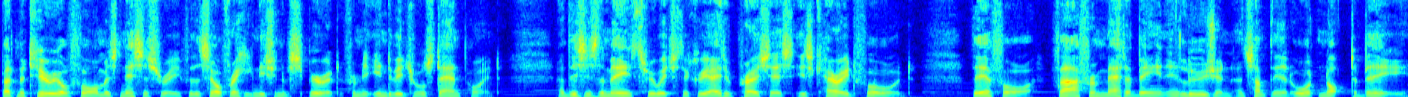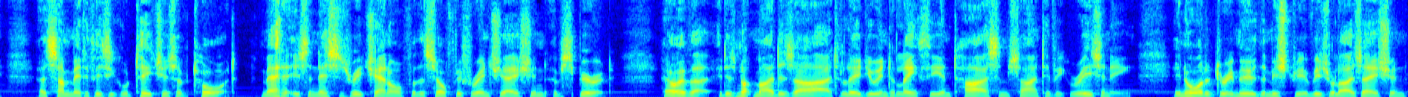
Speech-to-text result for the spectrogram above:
But material form is necessary for the self recognition of spirit from the individual standpoint, and this is the means through which the creative process is carried forward. Therefore, far from matter being an illusion and something that ought not to be, as some metaphysical teachers have taught, matter is the necessary channel for the self differentiation of spirit. However, it is not my desire to lead you into lengthy and tiresome scientific reasoning, in order to remove the mystery of visualization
